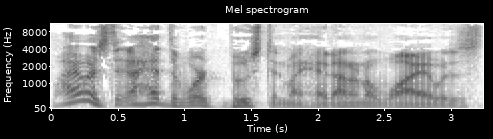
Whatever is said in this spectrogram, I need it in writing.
Why was th- I had the word boost in my head? I don't know why I was.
